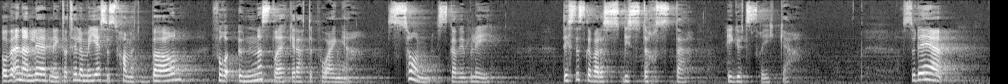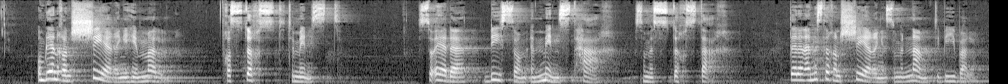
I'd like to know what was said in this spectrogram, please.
Og ved en anledning tar til og med Jesus fram et barn for å understreke dette poenget. Sånn skal vi bli. Disse skal være de største i Guds rike. Så det er Om det er en rangering i himmelen fra størst til minst, så er det de som er minst her, som er størst der. Det er den eneste rangeringen som er nevnt i Bibelen.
